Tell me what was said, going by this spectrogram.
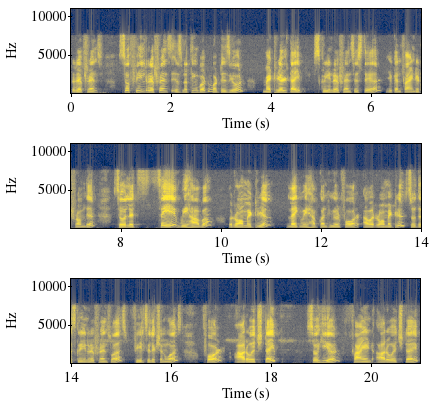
reference so field reference is nothing but what is your material type. Screen reference is there. You can find it from there. So let's say we have a raw material like we have configured for our raw material. So the screen reference was field selection was for ROH type. So here find ROH type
